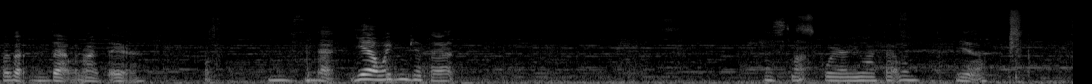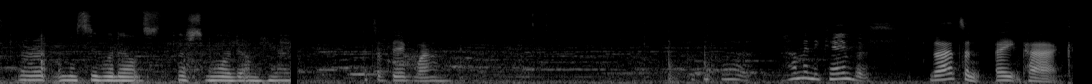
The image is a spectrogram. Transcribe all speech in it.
What about that one right there? Let that. Yeah, we can get that. That's It's not. square. You like that one? Yeah. All right. Let me see what else. There's some more down here. It's a big one. Look at that. How many canvas? That's an eight pack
